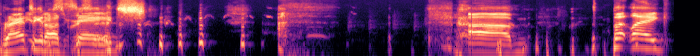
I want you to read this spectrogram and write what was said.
Ranting on stage. um but like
